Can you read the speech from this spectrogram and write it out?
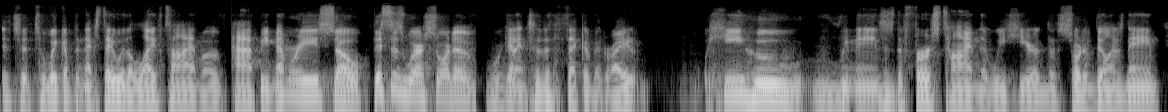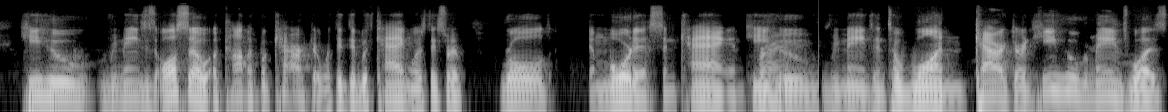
to, to wake up the next day with a lifetime of happy memories. So this is where sort of we're getting to the thick of it, right? He who remains is the first time that we hear the sort of villain's name. He who remains is also a comic book character. What they did with Kang was they sort of rolled Immortus and Kang and He Right. Who Remains into one character. And He Who Remains was,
